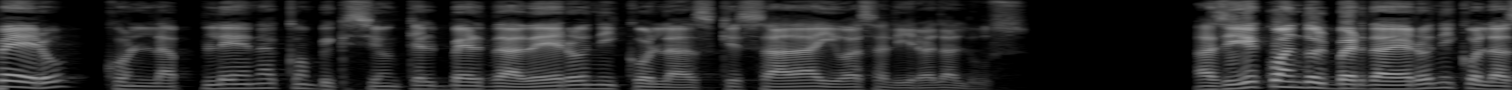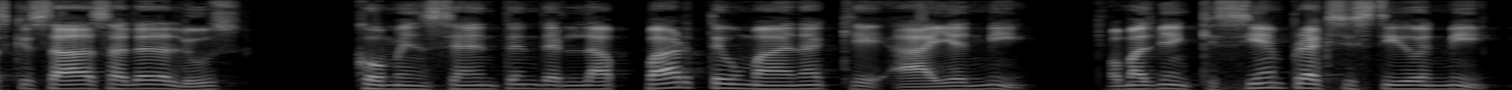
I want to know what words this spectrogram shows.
Pero con la plena convicción que el verdadero Nicolás Quesada iba a salir a la luz. Así que cuando el verdadero Nicolás Quesada sale a la luz, comencé a entender la parte humana que hay en mí, o más bien que siempre ha existido en mí,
